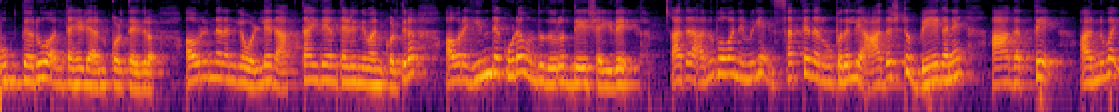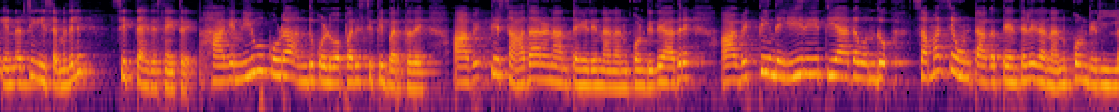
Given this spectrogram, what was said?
ಮುಗ್ಧರು ಅಂತ ಹೇಳಿ ಅನ್ಕೊಳ್ತಾ ಇದ್ರೋ ಅವರಿಂದ ನನಗೆ ಒಳ್ಳೇದಾಗ್ತಾ ಇದೆ ಅಂತ ಹೇಳಿ ನೀವು ಅನ್ಕೊಳ್ತೀರೋ, ಅವರ ಹಿಂದೆ ಕೂಡ ಒಂದು ದುರುದ್ದೇಶ ಇದೆ. ಅದರ ಅನುಭವ ನಿಮಗೆ ಸತ್ಯದ ರೂಪದಲ್ಲಿ ಆದಷ್ಟು ಬೇಗನೆ ಆಗತ್ತೆ ಅನ್ನುವ ಎನರ್ಜಿ ಈ ಸಮಯದಲ್ಲಿ ಸಿಗ್ತಾ ಇದೆ ಸ್ನೇಹಿತರೆ. ಹಾಗೆ ನೀವು ಕೂಡ ಅಂದುಕೊಳ್ಳುವ ಪರಿಸ್ಥಿತಿ ಬರ್ತದೆ. ಆ ವ್ಯಕ್ತಿ ಸಾಧಾರಣ ಅಂತ ಹೇಳಿ ನಾನು ಅಂದ್ಕೊಂಡಿದ್ದೆ ಆದರೆ ಆ ವ್ಯಕ್ತಿಯಿಂದ ಈ ರೀತಿಯಾದ ಒಂದು ಸಮಸ್ಯೆ ಉಂಟಾಗುತ್ತೆ ಅಂತೇಳಿ ನಾನು ಅನ್ಕೊಂಡಿರಲಿಲ್ಲ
